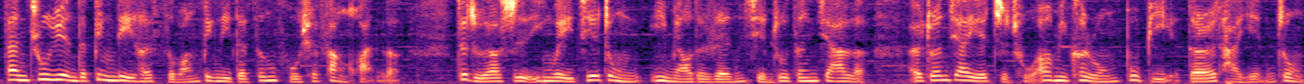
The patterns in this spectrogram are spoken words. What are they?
但住院的病例和死亡病例的增幅却放缓了。这主要是因为接种疫苗的人显著增加了，而专家也指出，奥密克戎不比德尔塔严重。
